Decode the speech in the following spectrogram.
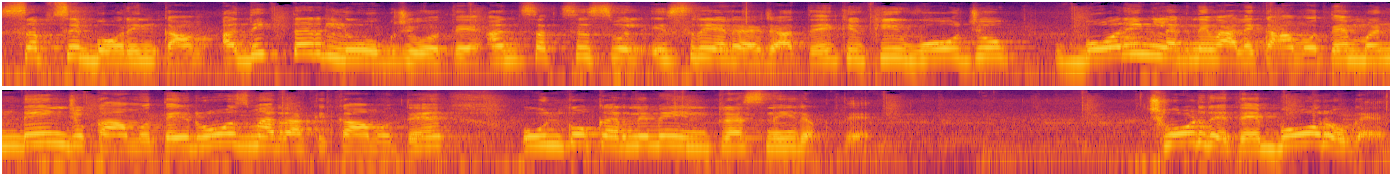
सबसे बोरिंग काम। अधिकतर लोग जो होते हैं अनसक्सेसफुल इसलिए रह जाते हैं क्योंकि वो जो बोरिंग लगने वाले काम होते हैं मंडेन जो काम होते हैं, रोज़मर्रा के काम होते हैं, उनको करने में इंटरेस्ट नहीं रखते। छोड़ देते हैं बोर हो गए।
